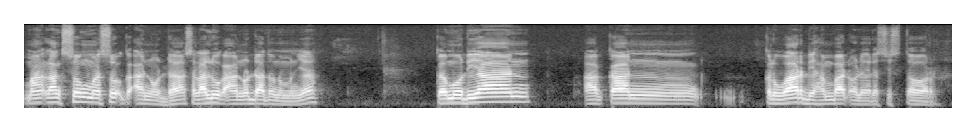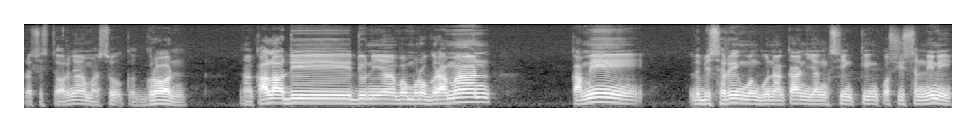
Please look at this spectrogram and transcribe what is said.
langsung masuk ke anoda selalu ke anoda teman-teman ya. Kemudian akan keluar dihambat oleh resistor. Resistornya masuk ke ground. Nah kalau di dunia pemrograman kami lebih sering menggunakan yang sinking position ini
